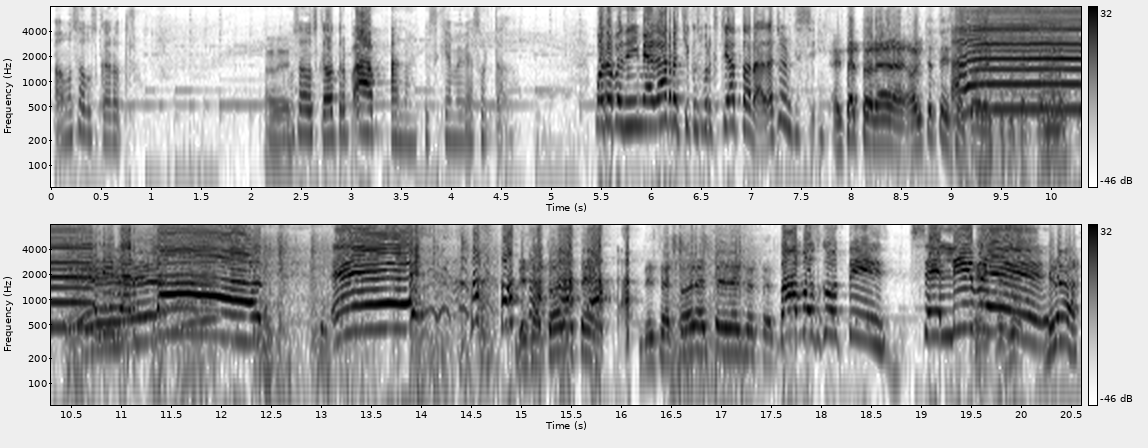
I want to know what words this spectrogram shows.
Vamos a buscar otro. A ver. Vamos a buscar otro. Ah, ah, no, pensé que ya me había soltado. Bueno, pues ni me agarro, chicos, porque estoy atorada, claro que sí. Está atorada. Ahorita te desatoras, ¡Ah! chiquita. ¡Libertad! ¡Eh! Desatórate. Desatórate, desatórate. ¡Vamos, Guti! ¡Se Eh, libre! Mira,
